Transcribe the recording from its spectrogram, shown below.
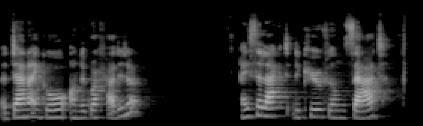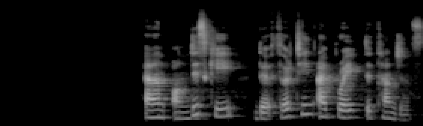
Then I go on the graph editor. I select the curve on Z and on this key the 13 I break the tangents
